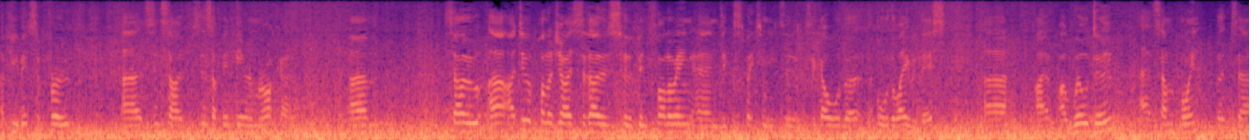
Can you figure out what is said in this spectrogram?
a few bits of fruit uh, since I've since I've been here in Morocco. Um, so uh, I do apologise to those who have been following and expecting me to, to go all the all the way with this. Uh, I, I, will do at some point, but uh,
